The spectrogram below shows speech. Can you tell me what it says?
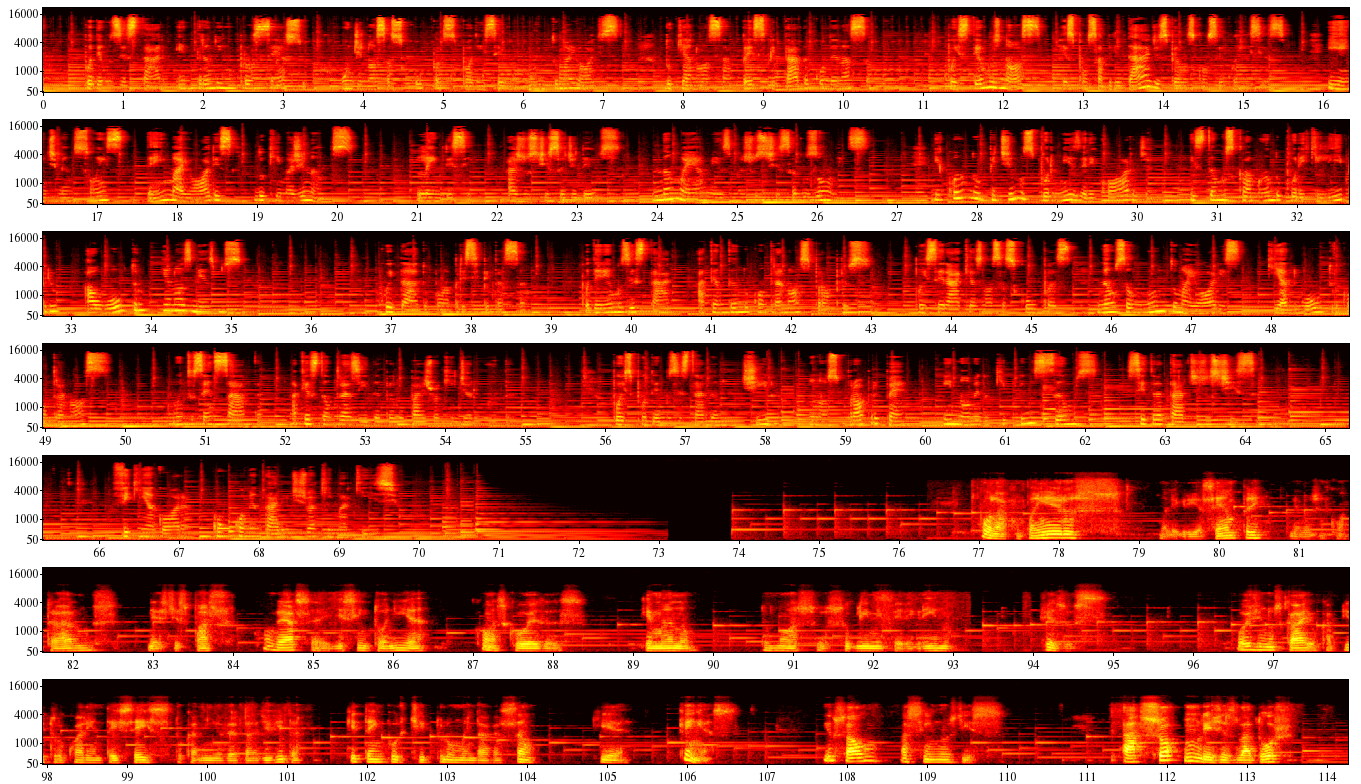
podemos estar entrando em um processo onde nossas culpas podem ser muito maiores do que a nossa precipitada condenação, pois temos nós responsabilidades pelas consequências e em dimensões bem maiores do que imaginamos. Lembre-se, a justiça de Deus não é a mesma justiça dos homens. E quando pedimos por misericórdia, estamos clamando por equilíbrio ao outro e a nós mesmos. Cuidado com a precipitação. Poderemos estar atentando contra nós próprios, pois será que as nossas culpas não são muito maiores que a do outro contra nós? Muito sensata a questão trazida pelo pai Joaquim de Aruanda. Pois podemos estar dando um tiro no nosso próprio pé em nome do que pensamos se tratar de justiça. Fiquem agora com o comentário de Joaquim Marquísio. Olá, companheiros, uma alegria sempre de nos encontrarmos neste espaço, conversa e de sintonia com as coisas que emanam do nosso sublime peregrino Jesus. Hoje nos cai o capítulo 46 do Caminho, Verdade e Vida, que tem por título uma indagação que é: Quem és? E o salmo assim nos diz: Há só um legislador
